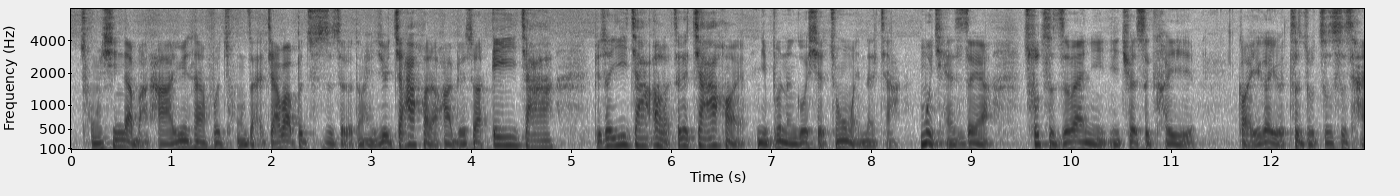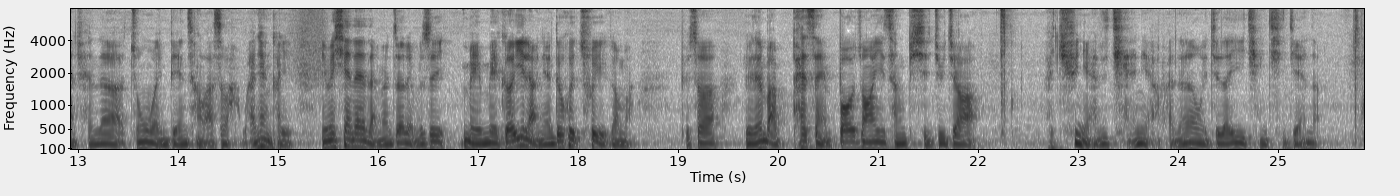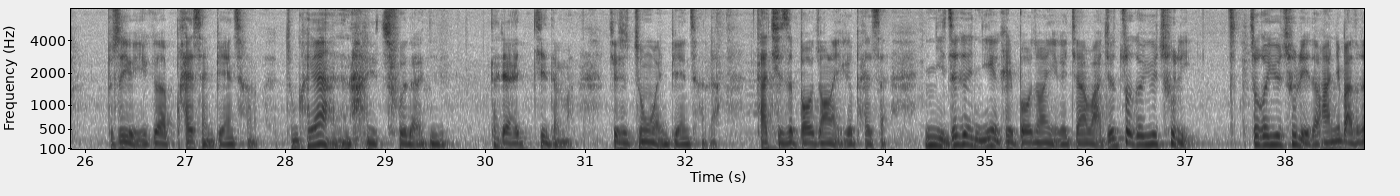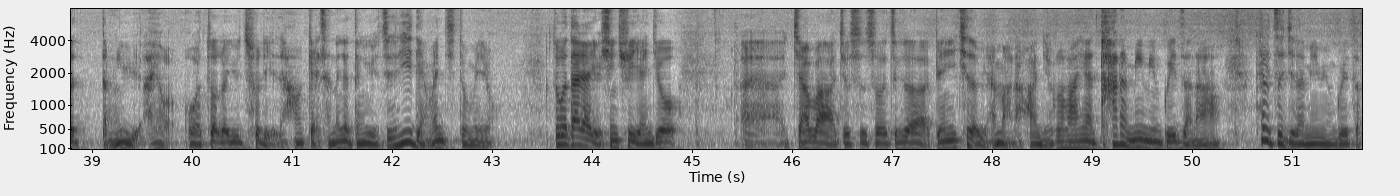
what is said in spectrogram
重新的把它运算符重载，Java 不支持这个东西。就加号的话，比如说 a 加，比如说一加二，这个加号你不能够写中文的加，目前是这样。除此之外，你你确实可以搞一个有自主知识产权的中文编程了，是吧？完全可以，因为现在咱们这里不是每每隔一两年都会出一个嘛。比如说有人把 Python 包装一层皮，就叫，去年还是前年，反正我记得疫情期间的，不是有一个 Python 编程，中科院还是哪里出的？你。大家还记得吗？就是中文编程的，它其实包装了一个 Python。你这个你也可以包装一个 Java，就做个预处理。做个预处理的话，你把这个等于，哎呦，我做个预处理，然后改成那个等于，这一点问题都没有。如果大家有兴趣研究，呃，Java 就是说这个编译器的源码的话，你会发现它的命名规则呢，它有自己的命名规则。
